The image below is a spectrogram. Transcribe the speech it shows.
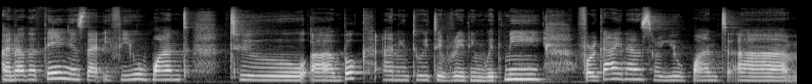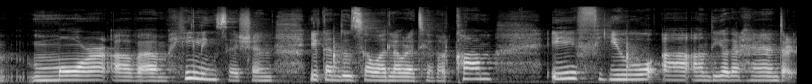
Another thing is that if you want to uh, book an intuitive reading with me for guidance or you want um, more of a healing session, you can do so at lauratio.com. If you, uh, on the other hand, are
